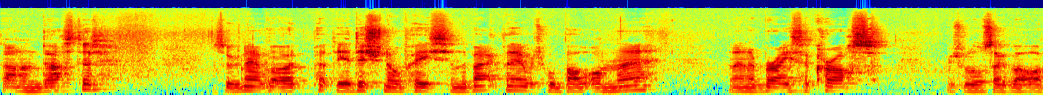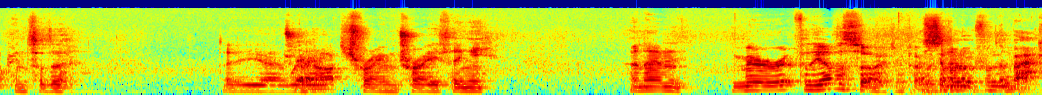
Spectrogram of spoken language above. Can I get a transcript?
done and dusted. So we've now got to put the additional piece in the back there, which will bolt on there, and then a brace across, which will also bolt up into the the uh, Tray. wheel arch frame tray thingy, and then mirror it for the other side. In fact, Let's we're have a look from the back.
